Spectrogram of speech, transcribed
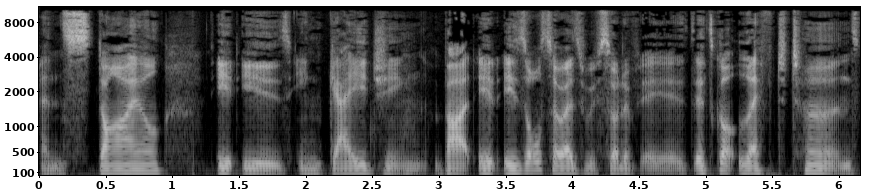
and style. It is engaging, but it is also, as we've sort of, it's got left turns,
